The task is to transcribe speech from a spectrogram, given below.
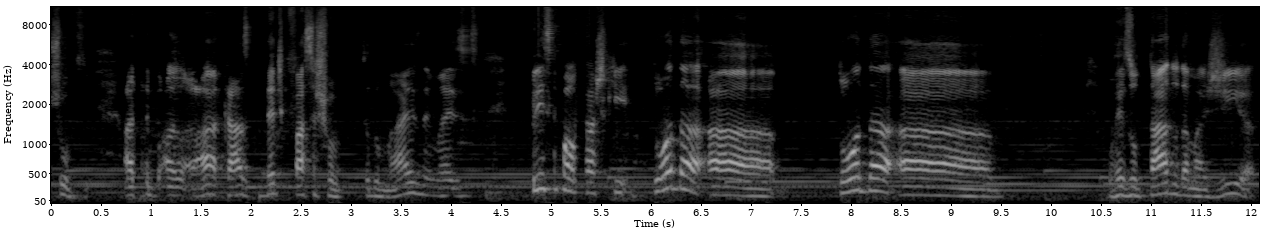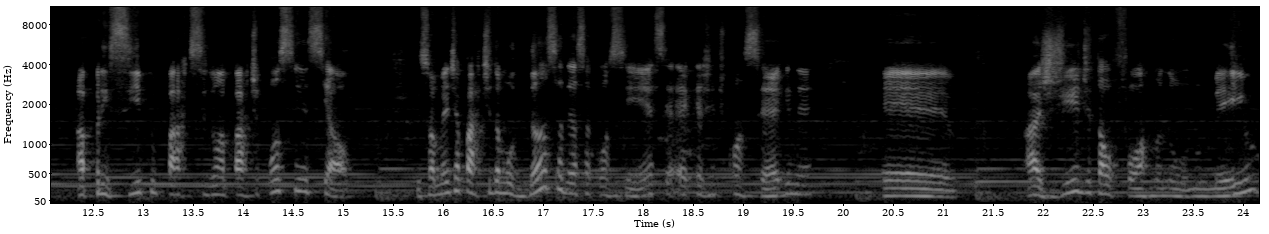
Chover. A, a, a casa, desde que faça chover e tudo mais, né? Mas principalmente acho que toda a toda a o resultado da magia, a princípio parte-se de uma parte consciencial. E somente a partir da mudança dessa consciência é que a gente consegue, né, é, agir de tal forma no, no meio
